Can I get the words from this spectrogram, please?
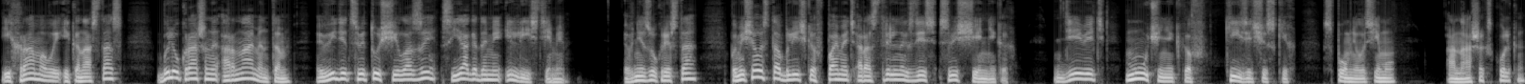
и храмовый иконостас, были украшены орнаментом в виде цветущей лозы с ягодами и листьями. Внизу креста помещалась табличка в память о расстрелянных здесь священниках. «Девять мучеников кизических», — вспомнилось ему. «А наших сколько?»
